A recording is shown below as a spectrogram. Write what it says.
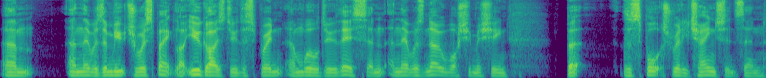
Um, and there was a mutual respect, like you guys do the sprint and we'll do this, and, and there was no washing machine. But the sport's really changed since then,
